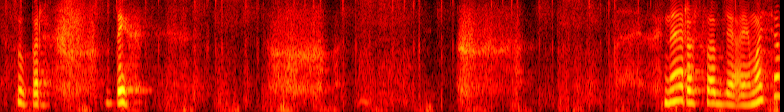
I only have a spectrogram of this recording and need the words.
Супер. Вдих. Не розслабляємося.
